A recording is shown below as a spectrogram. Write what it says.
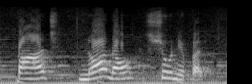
पाँच नौ नौ शून्य पर।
